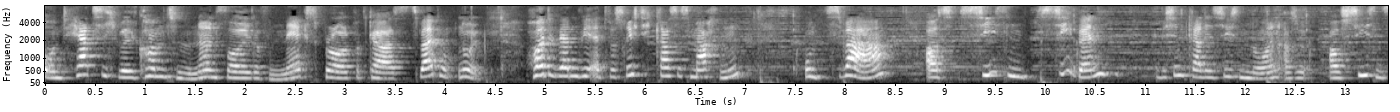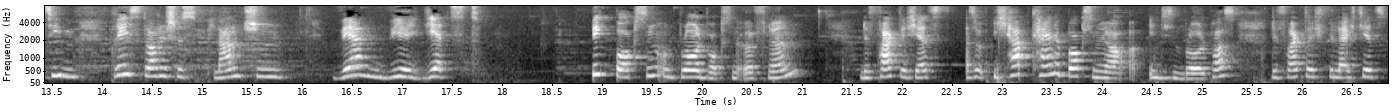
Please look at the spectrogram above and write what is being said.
und herzlich willkommen zu einer neuen Folge von Next Brawl Podcast 2.0. Heute werden wir etwas richtig krasses machen und zwar aus Season 7, wir sind gerade in Season 9, also aus Season 7 prähistorisches Planschen werden wir jetzt Big Boxen und Brawl Boxen öffnen. Und ihr fragt euch jetzt, also ich habe keine Boxen mehr in diesem Brawl Pass. Und ihr fragt euch vielleicht jetzt,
